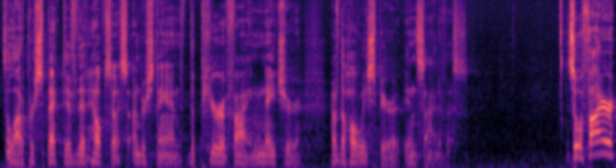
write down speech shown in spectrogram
It's a lot of perspective that helps us understand the purifying nature of the Holy Spirit inside of us. So a fire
